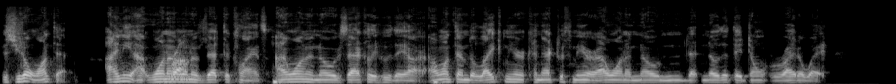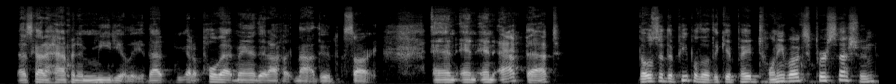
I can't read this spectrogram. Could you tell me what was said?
Because you don't want that. I need one. I want to vet the clients. I want to know exactly who they are. I want them to like me or connect with me, or I want to know that know that they don't right away. That's got to happen immediately. That we got to pull that band-aid off. Like, nah, dude, sorry. And and and at that, those are the people though that get paid 20 bucks per session.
